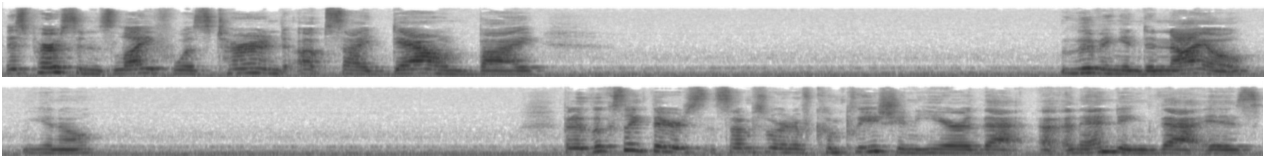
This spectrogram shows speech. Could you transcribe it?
This person's life was turned upside down by living in denial, you know. But it looks like there's some sort of completion here that uh, an ending that is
